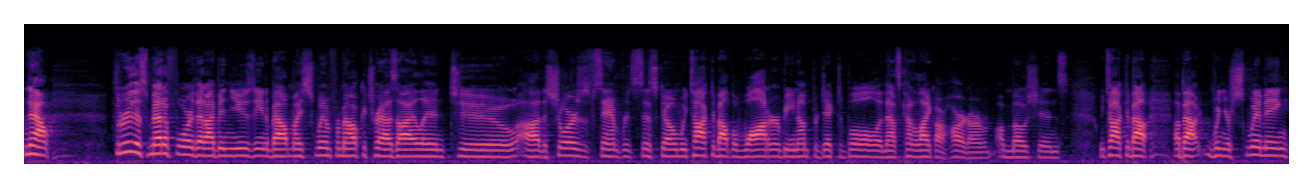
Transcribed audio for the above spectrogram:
Now, through this metaphor that I've been using about my swim from Alcatraz Island to uh, the shores of San Francisco, and we talked about the water being unpredictable, and that's kind of like our heart, our emotions. We talked about, about when you're swimming,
